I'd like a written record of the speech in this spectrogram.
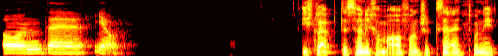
Und äh, ja. Ich glaube, das habe ich am Anfang schon gesagt, als ihr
